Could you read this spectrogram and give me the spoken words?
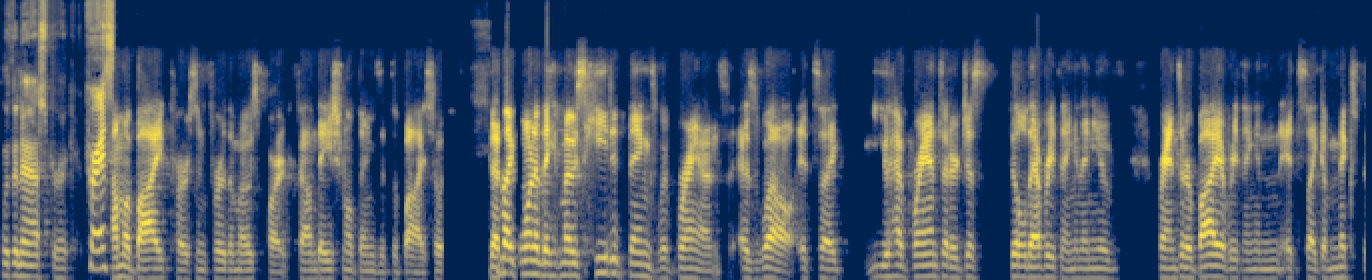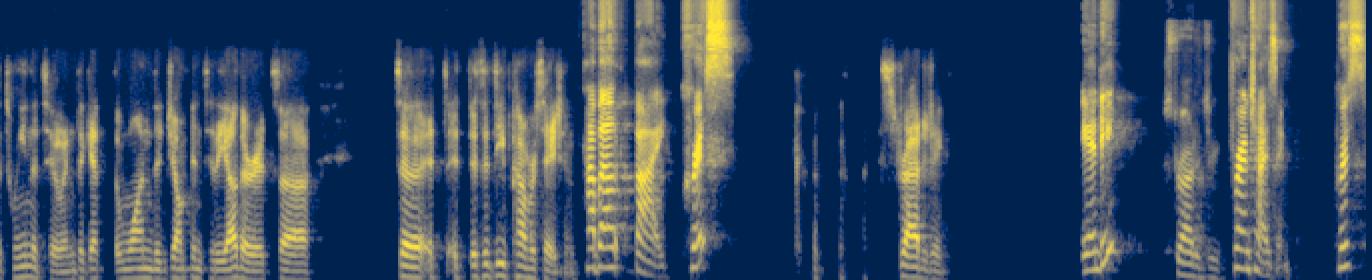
with an asterisk. Chris. I'm a buy person for the most part. Foundational things, it's a buy. So that's like one of the most heated things with brands as well. It's like you have brands that are just build everything, and then you have brands that are buy everything, and it's like a mix between the two. And to get the one to jump into the other, it's a it's a it's, it's- it's a deep conversation. How about buy? Chris, Strategy, Andy, Strategy. franchising. Chris,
